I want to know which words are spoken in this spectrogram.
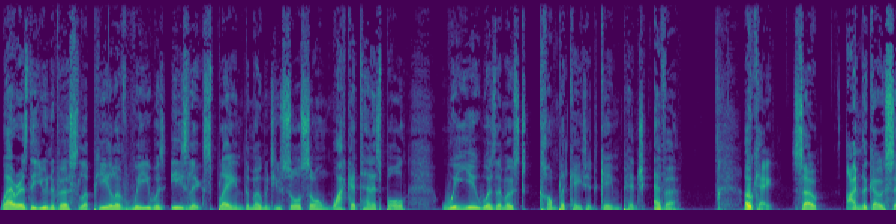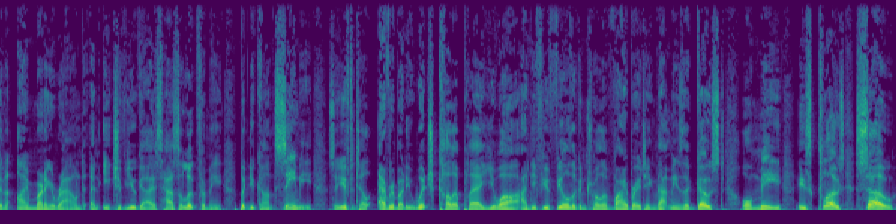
Whereas the universal appeal of Wii was easily explained the moment you saw someone whack a tennis ball, Wii U was the most complicated game pinch ever. Okay, so I'm the ghost and I'm running around, and each of you guys has a look for me, but you can't see me, so you have to tell everybody which color player you are, and if you feel the controller vibrating, that means the ghost, or me, is close. So.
